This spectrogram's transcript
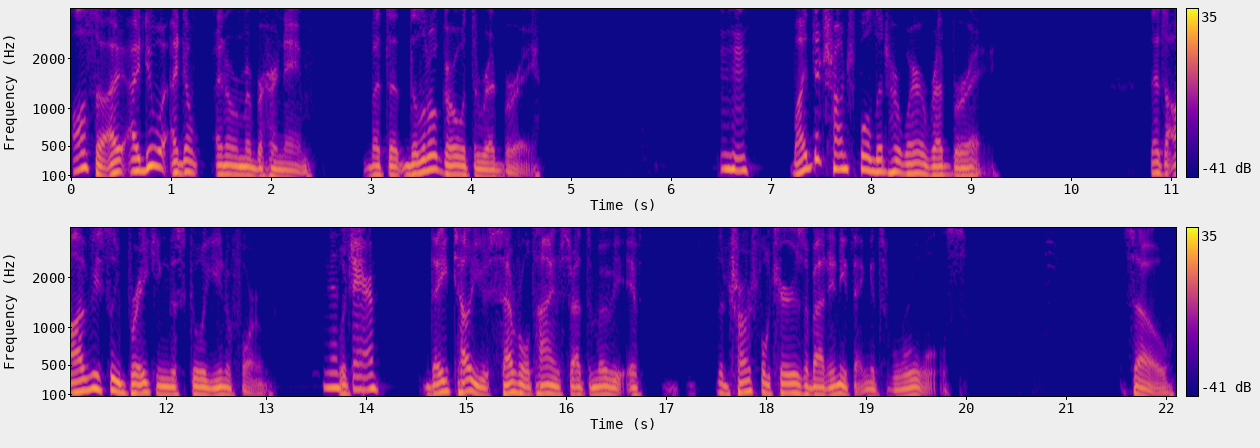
Also, I, I do I don't I don't remember her name, but the the little girl with the red beret. hmm Why'd the Trunchbull let her wear a red beret? That's obviously breaking the school uniform. That's Which- fair. They tell you several times throughout the movie if the Trunchbull cares about anything, it's rules. So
